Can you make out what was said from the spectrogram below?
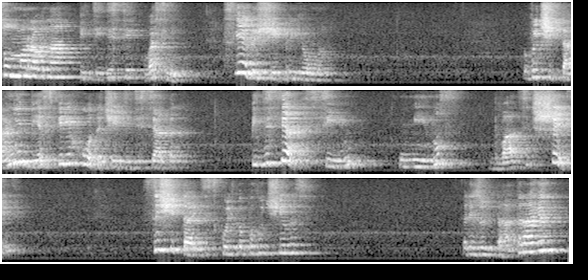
сумма равна 58. Следующие приемы. Вычитание без перехода через десяток. 57 минус 26. Сосчитайте, сколько получилось. Результат равен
